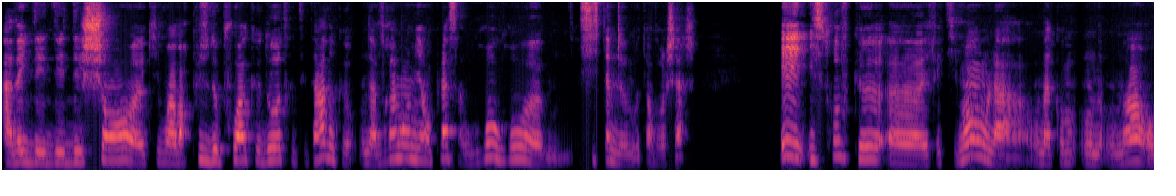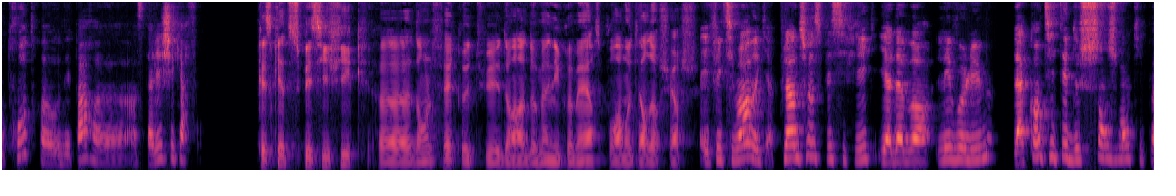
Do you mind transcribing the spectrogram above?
avec des, des, des champs euh, qui vont avoir plus de poids que d'autres, etc. Donc, euh, on a vraiment mis en place un gros, gros euh, système de moteur de recherche. Et il se trouve que effectivement, on a, on a, on a entre autres au départ installé chez Carrefour. Qu'est-ce qu'il y a de spécifique euh, dans le fait que tu es dans un domaine e-commerce pour un moteur de recherche? Effectivement, donc il y a plein de choses spécifiques. Il y a d'abord les volumes, la quantité de changements qui peut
